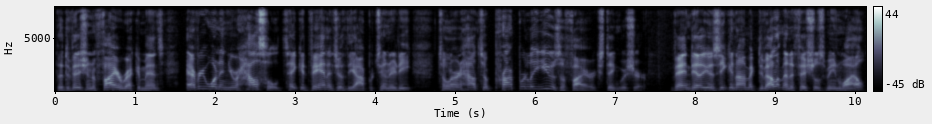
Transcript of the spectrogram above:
The Division of Fire recommends everyone in your household take advantage of the opportunity to learn how to properly use a fire extinguisher. Vandalia's economic development officials, meanwhile,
